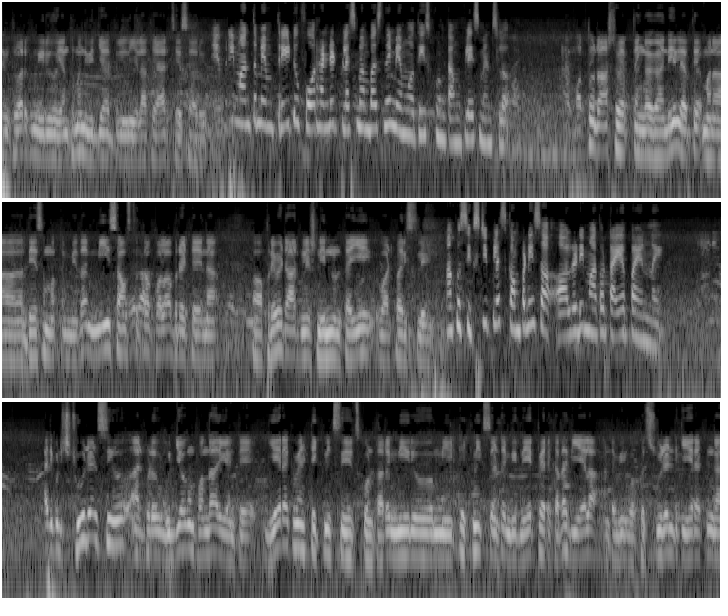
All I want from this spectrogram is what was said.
ఇంతవరకు మీరు ఎంతమంది విద్యార్థులని ఇలా తయారు చేశారు? ఎవ్రీ మంత్ మేము three to four hundred plus మెంబర్స్ని మేము తీసుకుంటాము ప్లేస్మెంట్స్లో మొత్తం రాష్ట్ర వ్యాప్తంగా కానీ లేకపోతే మన దేశం మొత్తం మీద మీ సంస్థతో కొలాబరేట్ అయిన ప్రైవేట్ ఆర్గనైజేషన్ ఎన్ని ఉంటాయి వాటి పరిస్థితులు మాకు సిక్స్టీ ప్లస్ కంపెనీస్ ఆల్రెడీ మాతో టైఅప్ అయి ఉన్నాయి. అది ఇప్పుడు స్టూడెంట్స్ ఇప్పుడు ఉద్యోగం పొందాలి అంటే ఏ రకమైన టెక్నిక్స్ నేర్చుకుంటారు? మీరు మీ టెక్నిక్స్ అంటే మీరు నేర్పారు కదా అది ఎలా? అంటే మీ ఒక స్టూడెంట్కి ఏ రకంగా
